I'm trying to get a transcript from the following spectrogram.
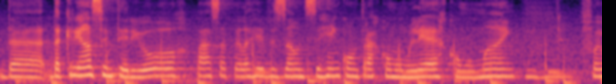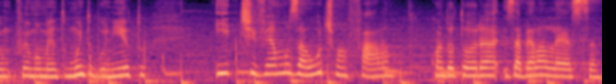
da, da criança interior, passa pela revisão de se reencontrar como mulher, como mãe. Foi, um, foi um momento muito bonito. E tivemos a última fala com a doutora Isabela Lessa,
